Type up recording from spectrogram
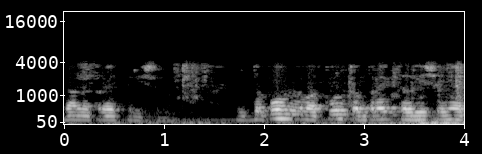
даний проект рішення. Доповнила пунктом проекту рішення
